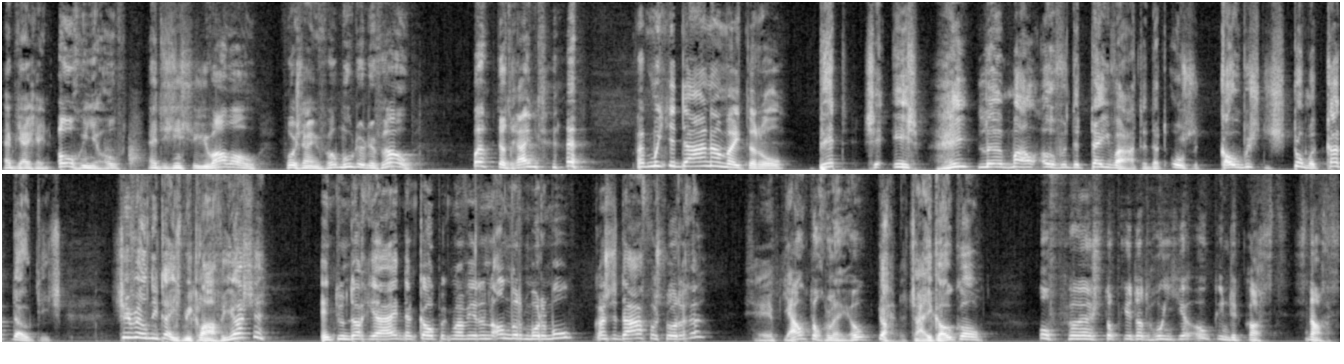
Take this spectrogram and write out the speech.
heb jij geen oog in je hoofd? Het is een chihuahua voor zijn moeder de vrouw. Oh, dat rijmt. Wat moet je daar nou mee, Terol? Bert, ze is helemaal over de theewater... dat onze Kobus, die stomme kat, dood is. Ze wil niet eens meer klaverjassen. En toen dacht jij, dan koop ik maar weer een ander mormel. Kan ze daarvoor zorgen? Ze heeft jou toch, Leo? Ja, dat zei ik ook al. Of uh, stop je dat hondje ook in de kast, s'nachts?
